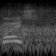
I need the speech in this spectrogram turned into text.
Guys.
